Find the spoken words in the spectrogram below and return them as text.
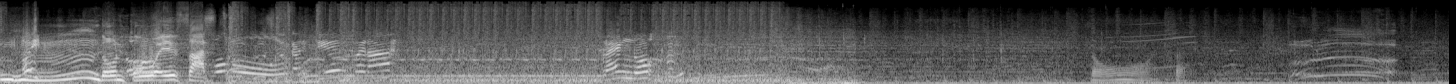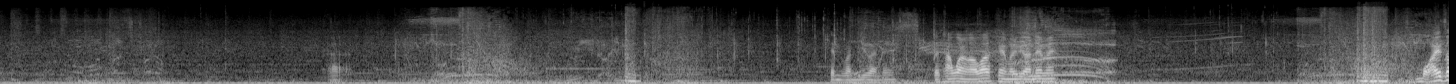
เฮ้ยโดนกูไอสัตว์ โอ้โหกันเชียงไปนะแรงเนโน้สัตว์แคนวันดีวันได้แต่ทั้งวันเขาว่าแคนวันดีวันได้ไหม บอกให้ส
